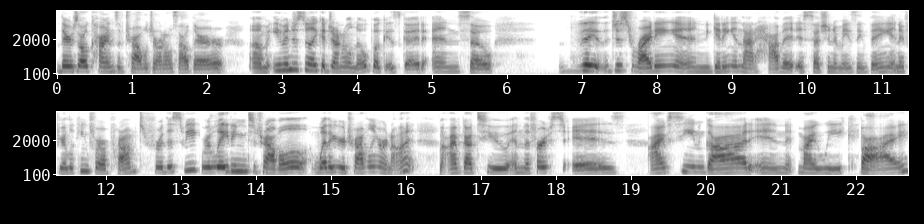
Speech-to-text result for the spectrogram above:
there's all kinds of travel journals out there. Um, even just like a general notebook is good. And so the just writing and getting in that habit is such an amazing thing and if you're looking for a prompt for this week relating to travel whether you're traveling or not i've got two and the first is i've seen god in my week by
